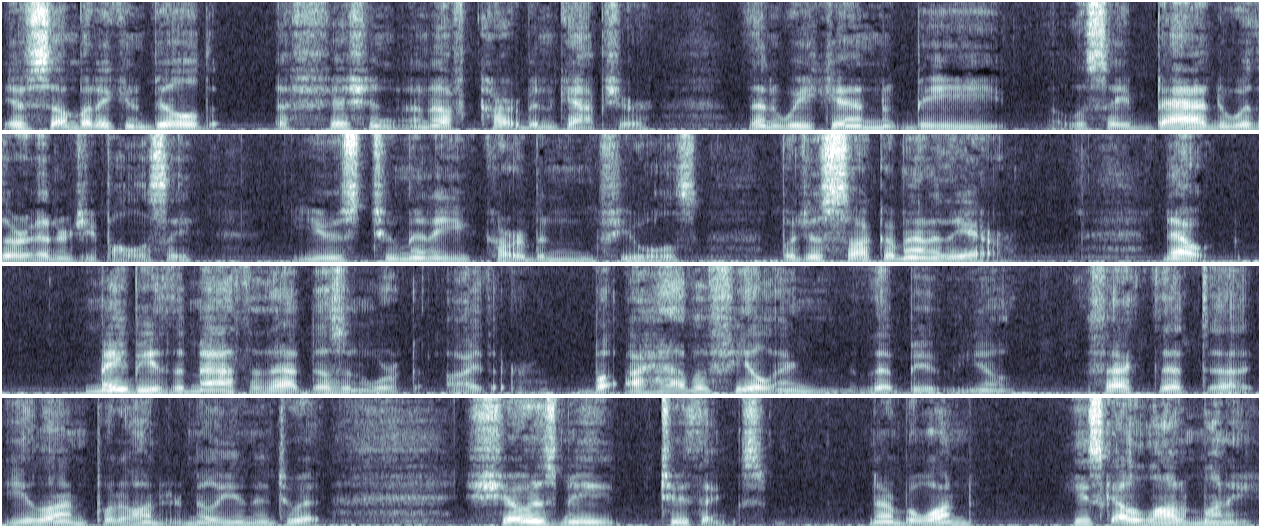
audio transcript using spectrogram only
If somebody can build efficient enough carbon capture, then we can be, let's say, bad with our energy policy, use too many carbon fuels, but just suck them out of the air. Now, maybe the math of that doesn't work either, but I have a feeling that, you know, the fact that uh, Elon put 100 million into it shows me two things. Number one, he's got a lot of money.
